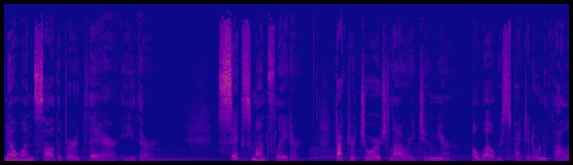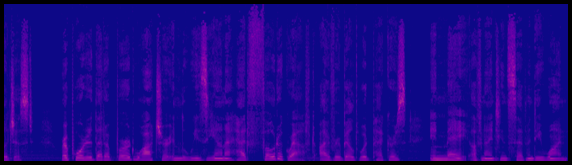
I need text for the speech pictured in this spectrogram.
No one saw the bird there either. Six months later, Dr. George Lowery Jr., a well respected ornithologist, reported that a bird watcher in Louisiana had photographed ivory billed woodpeckers in May of 1971.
